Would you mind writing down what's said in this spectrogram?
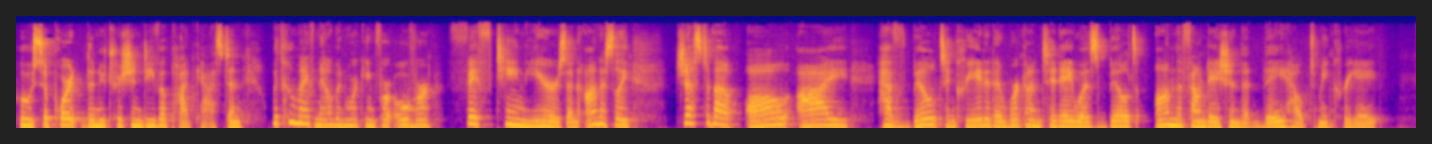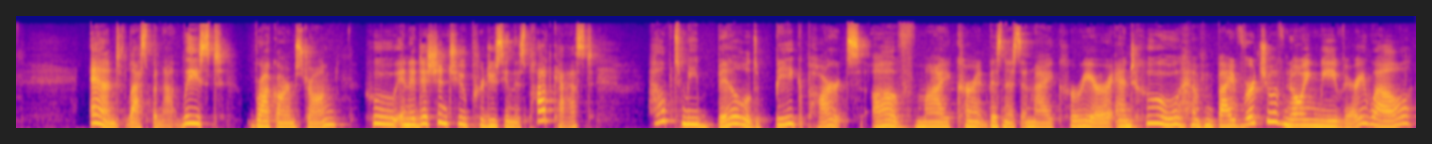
who support the Nutrition Diva podcast and with whom I've now been working for over 15 years. And honestly, just about all I have built and created and work on today was built on the foundation that they helped me create. And last but not least, Brock Armstrong, who, in addition to producing this podcast, helped me build big parts of my current business and my career, and who, by virtue of knowing me very well,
